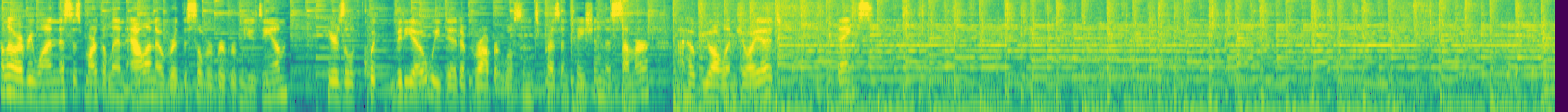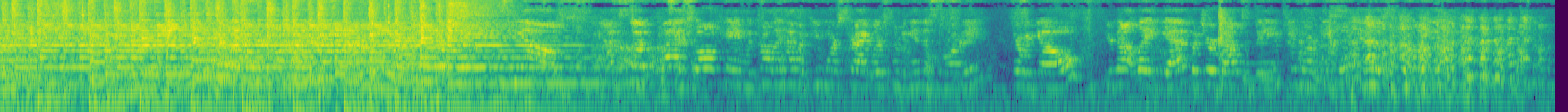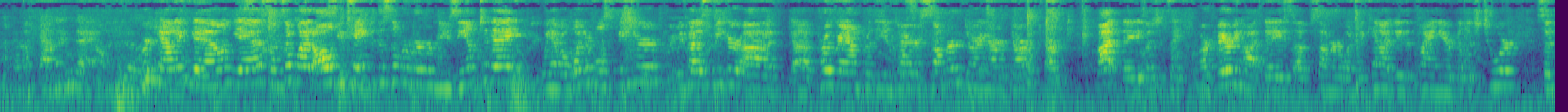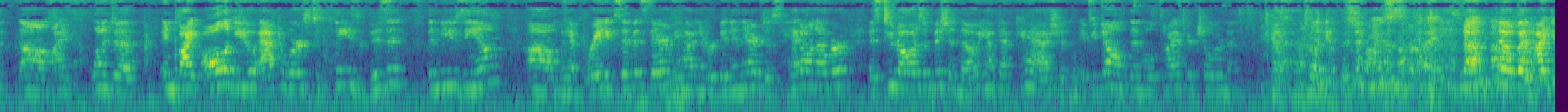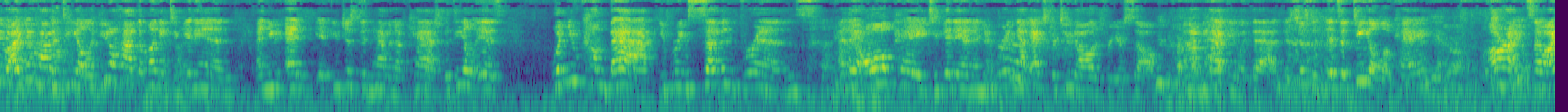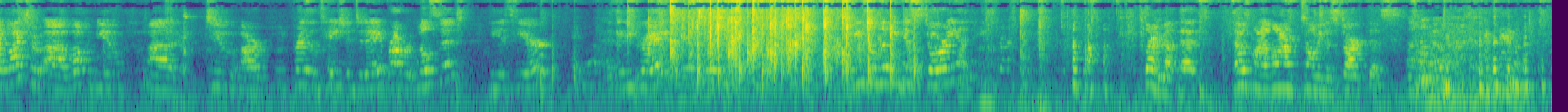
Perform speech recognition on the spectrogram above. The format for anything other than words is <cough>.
Hello everyone, this is Martha Lynne Allen over at the Silver River Museum. Here's a quick video we did of Robert Wilson's presentation this summer. I hope you all enjoy it. Thanks. Um, we have great exhibits there. If you haven't ever been in there, just head on over. It's $2 admission though. You have to have cash. And if you don't, then we'll tie up your children and <laughs> no, no, but I do, I do have a deal. If you don't have the money to get in and you, and it, you just didn't have enough cash, the deal is when you come back, you bring seven friends and they all pay to get in and bring that extra two dollars for yourself. And I'm happy with that. It's just, a, it's a deal, okay? All right, so I'd like to uh, welcome you uh, to our presentation today. Robert Wilson. He is here. Isn't he great? He's a living historian. Sorry about that. That was my alarm to tell me to start this.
